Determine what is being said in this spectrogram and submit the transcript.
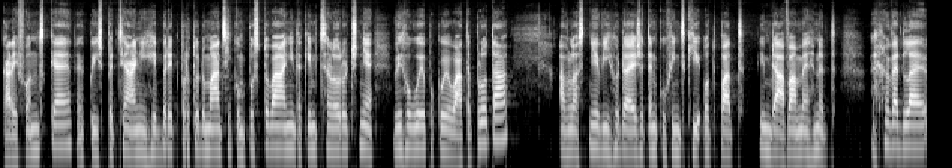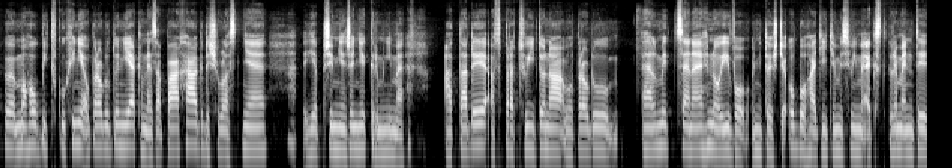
kalifornské, takový speciální hybrid pro to domácí kompostování, tak jim celoročně vyhovuje pokojová teplota a vlastně výhoda je, že ten kuchyňský odpad jim dáváme hned vedle, eh, mohou být v kuchyni, opravdu to nijak nezapáchá, když vlastně je přiměřeně krmíme. A tady a zpracují to na opravdu velmi cené hnojivo. Oni to ještě obohatí těmi svými exkrementy,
